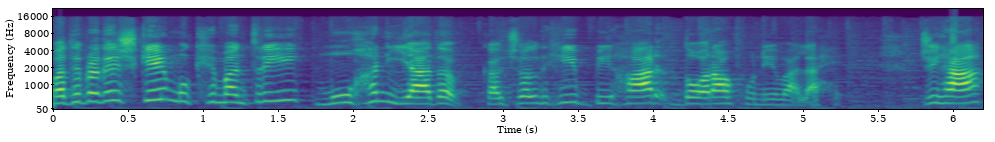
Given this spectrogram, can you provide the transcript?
मध्य प्रदेश के मुख्यमंत्री मोहन यादव का जल्द ही बिहार दौरा होने वाला है। जी हाँ,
